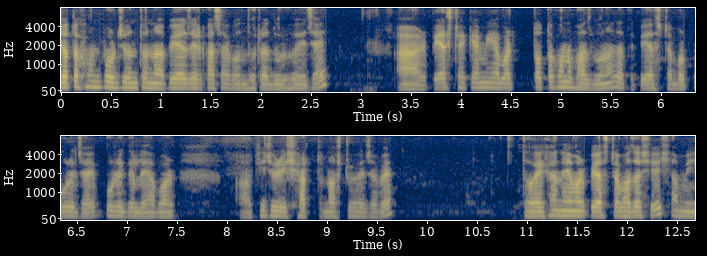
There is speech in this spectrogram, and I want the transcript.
যতক্ষণ পর্যন্ত না পেঁয়াজের কাঁচা গন্ধটা দূর হয়ে যায়। আর পেঁয়াজটাকে আমি আবার ততক্ষণও ভাজবো না যাতে পেঁয়াজটা আবার পড়ে যায়। পড়ে গেলে আবার খিচুড়ির স্বাদটা নষ্ট হয়ে যাবে। তো এখানে আমার পেঁয়াজটা ভাজা শেষ। আমি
